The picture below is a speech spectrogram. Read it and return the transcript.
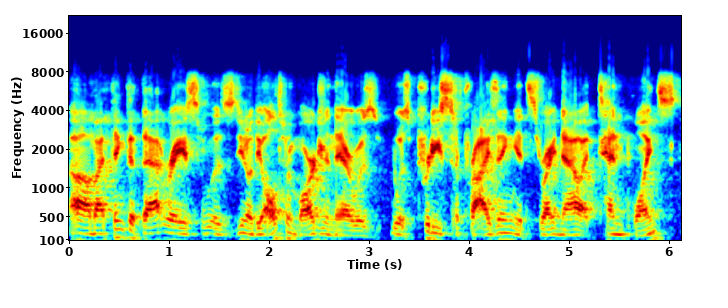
Um, I think that that race was, you know, the ultimate margin there was was pretty surprising. It's right now at ten points.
